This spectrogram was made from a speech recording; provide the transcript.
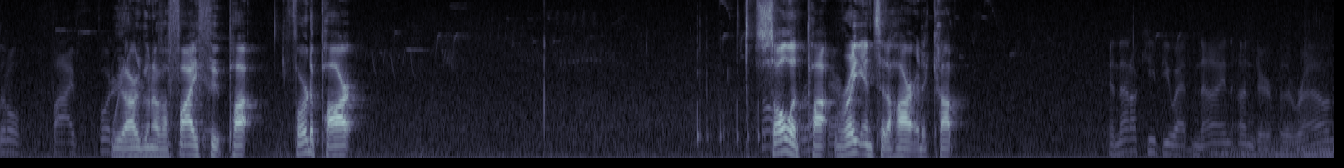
Little five footer. we are going to have a five foot putt for the par. Solid putt right into the heart of the cup. And that'll keep you at nine under for the round.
